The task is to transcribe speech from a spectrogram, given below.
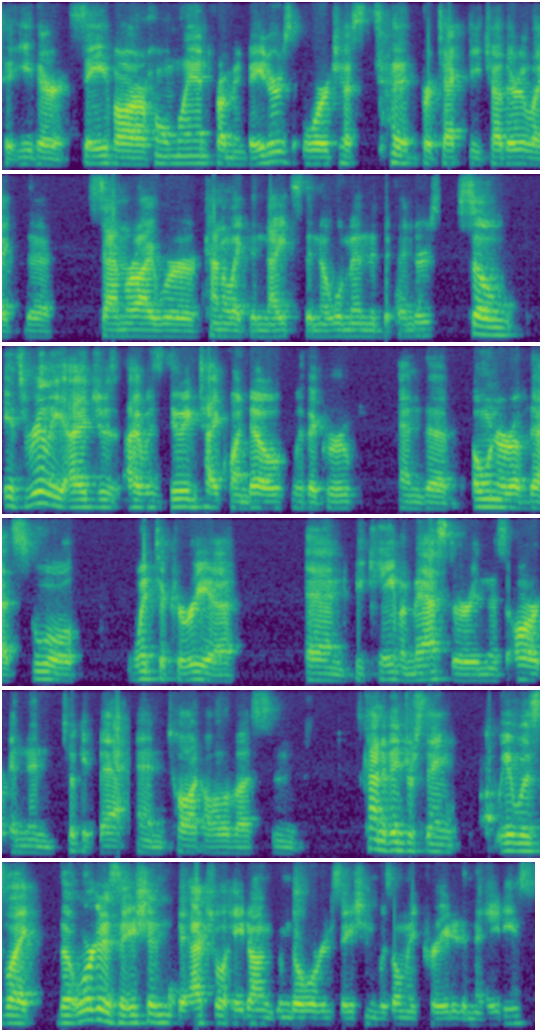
to either save our homeland from invaders or just to protect each other, like the samurai were kind of like the knights, the noblemen, the defenders. So it's really, I just, I was doing Taekwondo with a group, and the owner of that school went to Korea and became a master in this art and then took it back and taught all of us. And it's kind of interesting. It was like the organization, the actual Haedong Gumdo organization was only created in the 80s.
